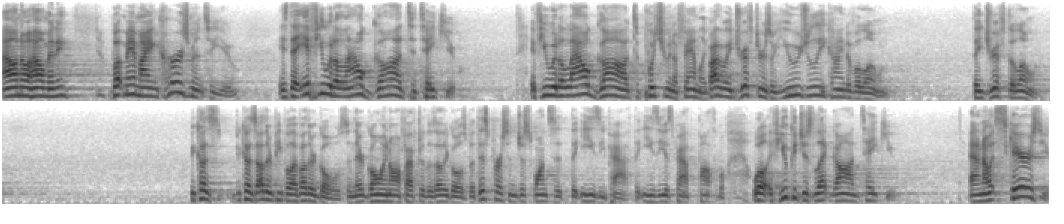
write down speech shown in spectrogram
I don't know how many. But man, my encouragement to you is that if you would allow God to take you, if you would allow God to put you in a family, by the way, drifters are usually kind of alone. They drift alone. Because, because other people have other goals and they're going off after those other goals, but this person just wants it the easy path, the easiest path possible. Well, if you could just let God take you, and I know it scares you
